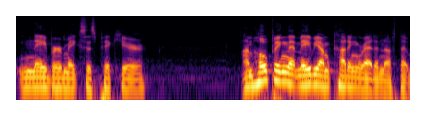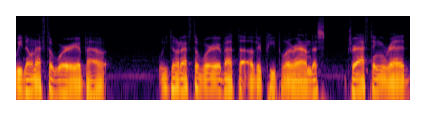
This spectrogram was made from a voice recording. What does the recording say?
neighbor makes his pick here, I'm hoping that maybe I'm cutting red enough that we don't have to worry about we don't have to worry about the other people around us drafting red.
